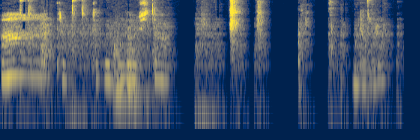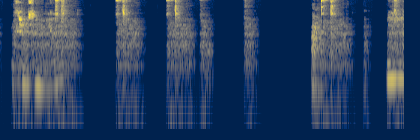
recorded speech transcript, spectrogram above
А, треба, треба було ось так. Добре, зрозуміло. І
